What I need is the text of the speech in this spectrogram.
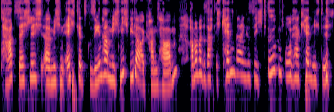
tatsächlich äh, mich in echt jetzt gesehen haben, mich nicht wiedererkannt haben, haben aber gesagt, ich kenne dein Gesicht, irgendwoher kenne ich dich.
